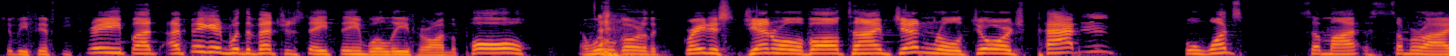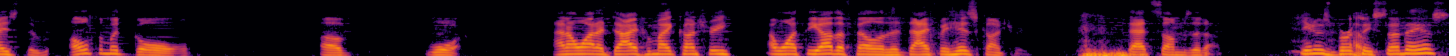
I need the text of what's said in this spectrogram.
Uh, she'll be 53, but I figured with the Veterans Day theme, we'll leave her on the poll, and we will go to the greatest general of all time, General George Patton, who once summi- summarized the ultimate goal of war. I don't want to die for my country. I want the other fellow to die for his country. that sums it up. You know whose birthday Sunday is?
